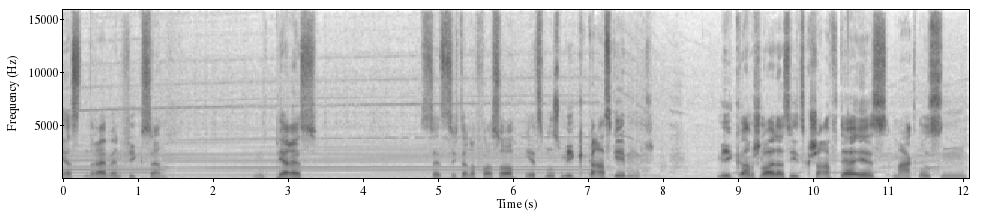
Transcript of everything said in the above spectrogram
Ersten drei werden fix sein. Hm, Perez setzt sich da noch vor. So, jetzt muss Mick Gas geben. Mick am Schleudersitz. Geschafft er es, Magnussen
